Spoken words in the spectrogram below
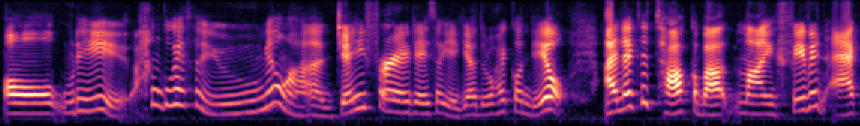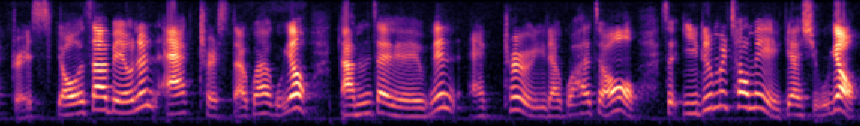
어, 우리 한국에서 유명한 제니퍼에 대해서 얘기하도록 할 건데요. I like to talk about my favorite actress. 여자 배우는 actress라고 하고요. 남자 배우는 actor이라고 하죠. 그래서 이름을 처음에 얘기하시고요.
